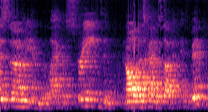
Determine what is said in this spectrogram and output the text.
system and the lack of screens and, and all this kind of stuff. It, has been,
